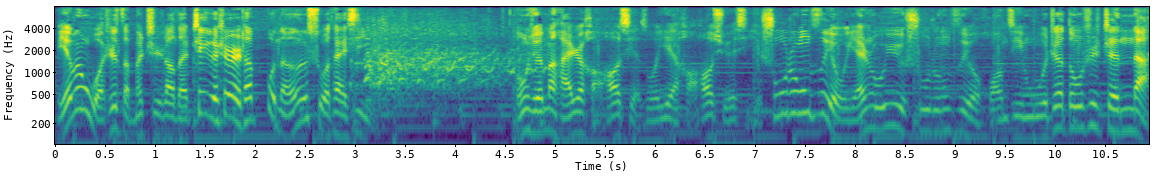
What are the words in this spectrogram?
别问我是怎么知道的，这个事儿他不能说太细。同学们还是好好写作业，好好学习。书中自有颜如玉，书中自有黄金屋，这都是真的。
